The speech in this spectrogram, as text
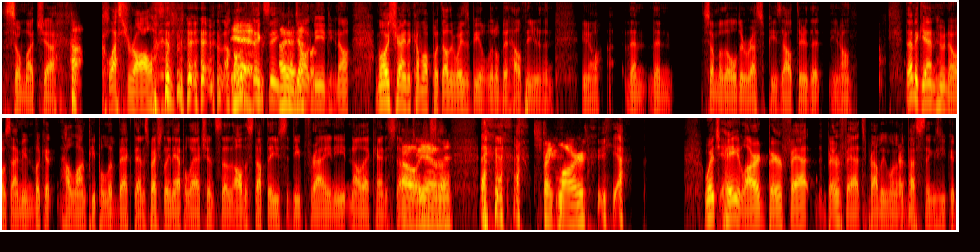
so much uh, huh. cholesterol and all yeah. the things that you oh, yeah, don't definitely. need. You know, I'm always trying to come up with other ways to be a little bit healthier than you know than than some of the older recipes out there that you know then again, who knows? I mean, look at how long people lived back then, especially in Appalachia. So all the stuff they used to deep fry and eat and all that kind of stuff. Oh too, yeah, so. straight lard. yeah. Which hey, lard, bear fat, bear fat's probably one of the best things you could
